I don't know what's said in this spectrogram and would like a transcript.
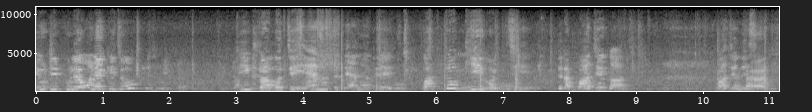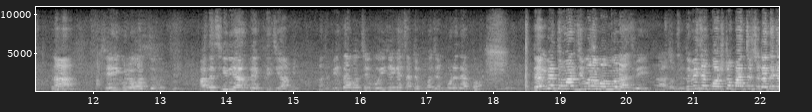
ইউটিউব খুলে অনেক কিছু। টিকটক হচ্ছে হ্যান হচ্ছে ত্যান হচ্ছে, কত কি হচ্ছে? যেটা বাজে কাজ। বাজে না? সেইগুলো হচ্ছে হচ্ছে। হয়তো সিরিয়াল দেখতেছি আমি। পিতা বলছে, ওই জায়গায় চারটে ভজন করে দেখো। দেখবে তোমার জীবনে মঙ্গল আসবে। তুমি যে কষ্ট পাচ্ছ সেটা থেকে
